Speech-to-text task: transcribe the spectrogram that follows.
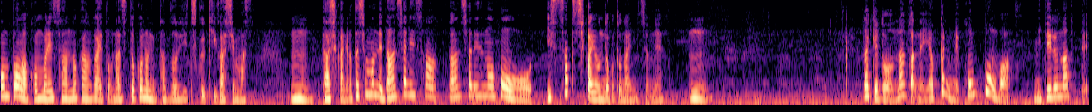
根本はこんまりさんの考えと同じところにたどり着く気がします。うん確かに。私もね断捨離さん断捨離の本を1冊しか読んだことないんですよね。うん。だけどなんかねやっぱりね根本は似てるなって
